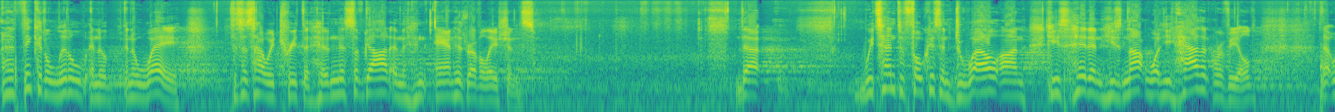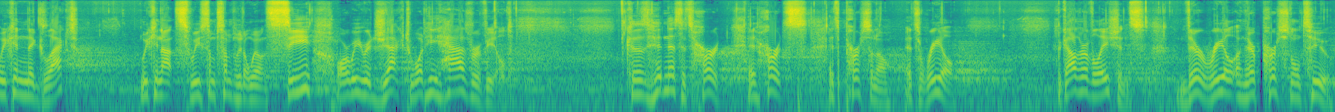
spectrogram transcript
And I think in a little, in a, in a way, this is how we treat the hiddenness of God and, the, and His revelations. That we tend to focus and dwell on He's hidden, He's not what He hasn't revealed, that we can neglect. We cannot, we sometimes we don't, we don't see, or we reject what He has revealed. Because it's hiddenness, it's hurt. It hurts. It's personal. It's real. But God's revelations, they're real and they're personal too.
